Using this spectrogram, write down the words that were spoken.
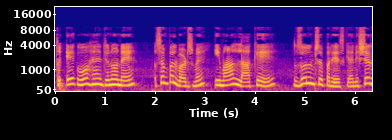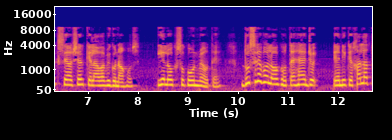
تو ایک وہ ہیں جنہوں نے سمپل ورڈ میں ایمان لا کے ظلم سے پرہیز کیا یعنی شرک سے اور شرک کے علاوہ بھی گناہوں سے۔ یہ لوگ سکون میں ہوتے ہیں۔ دوسرے وہ لوگ ہوتے ہیں جو یعنی کہ خلط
